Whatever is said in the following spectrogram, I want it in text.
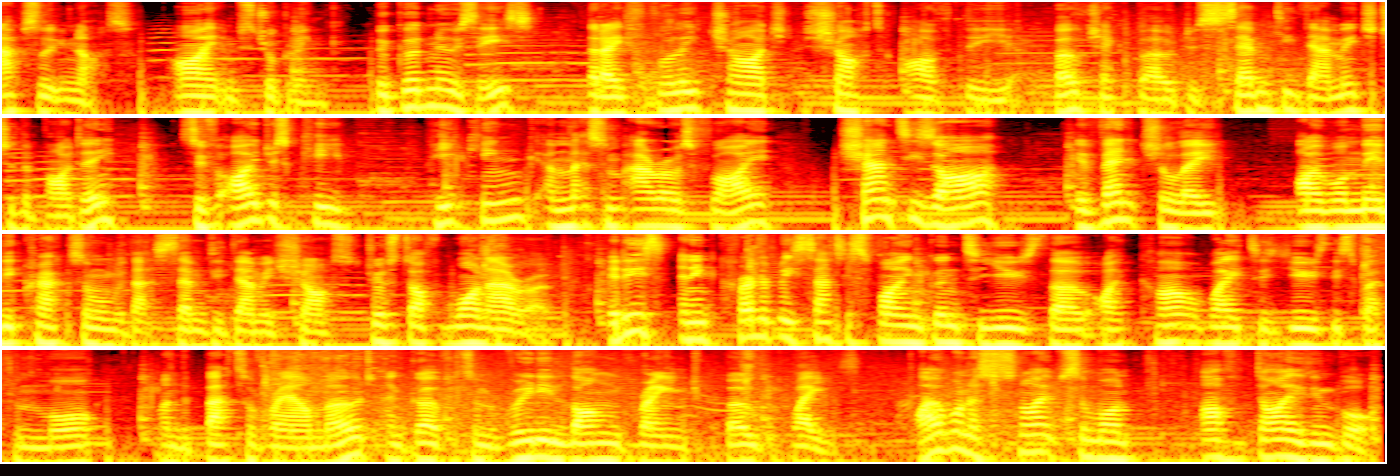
Absolutely not. I am struggling. The good news is that a fully charged shot of the Bocek bow does 70 damage to the body. So if I just keep peeking and let some arrows fly, chances are, eventually, I will nearly crack someone with that 70 damage shot just off one arrow. It is an incredibly satisfying gun to use though. I can't wait to use this weapon more on the Battle Royale mode and go for some really long range bow plays. I want to snipe someone off diving board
